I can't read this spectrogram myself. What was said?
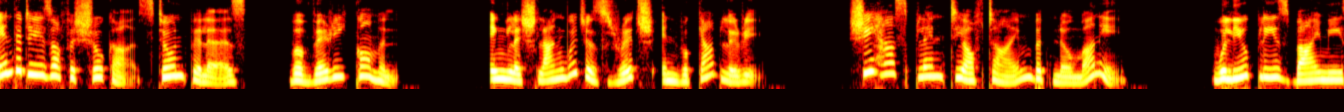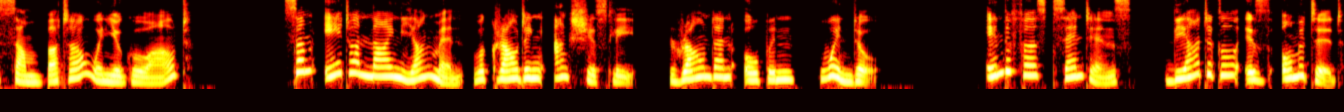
In the days of Ashoka, stone pillars were very common. English language is rich in vocabulary. She has plenty of time but no money. Will you please buy me some butter when you go out? Some eight or nine young men were crowding anxiously round an open window. In the first sentence, the article is omitted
